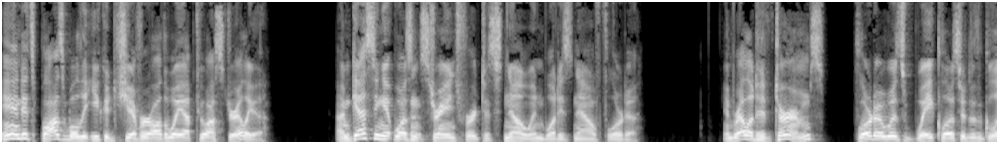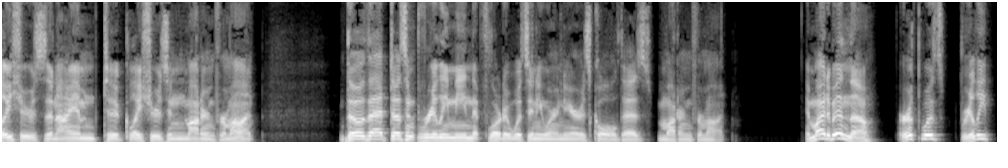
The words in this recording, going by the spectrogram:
and it's plausible that you could shiver all the way up to Australia. I'm guessing it wasn't strange for it to snow in what is now Florida. In relative terms, Florida was way closer to the glaciers than I am to glaciers in modern Vermont. Though that doesn't really mean that Florida was anywhere near as cold as modern Vermont. It might have been, though. Earth was really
